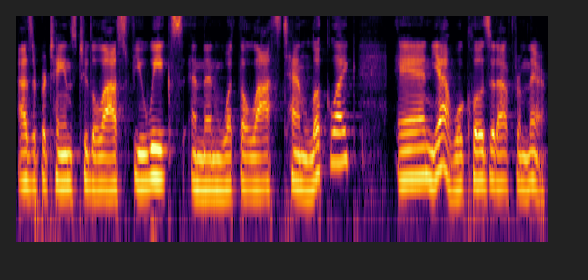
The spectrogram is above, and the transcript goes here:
as it pertains to the last few weeks and then what the last 10 look like. And yeah, we'll close it out from there.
